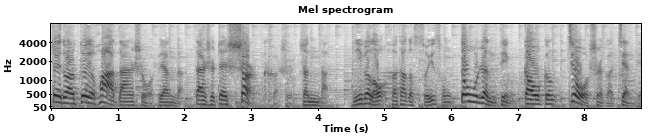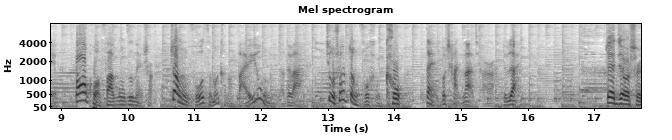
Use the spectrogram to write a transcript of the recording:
这段对话当然是我编的，但是这事儿可是真的。尼格楼和他的随从都认定高更就是个间谍，包括发工资那事儿，政府怎么可能白用你呢？对吧？就说政府很抠，但也不差你那钱儿啊，对不对？这就是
